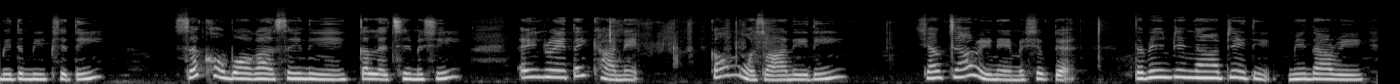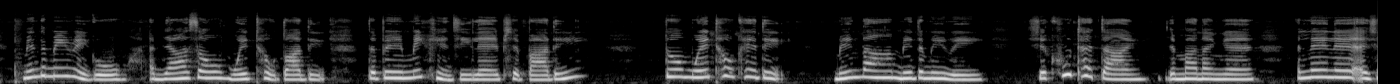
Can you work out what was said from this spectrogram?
မင်းသမီးဖြစ်သည်ဇက်ခုံပေါ်ကဆင်းလျင်ကလတ်ချင်းမရှိအိမ်တွေတိတ်ခါနှင့်ကောင်းမွန်စွာနေသည်ယောက်ျားတွေနဲ့မရှုပ်တဲ့ တပင်ပညာပြည့်သည့်မင်းသားတွေမင်းသမီးတွေကို အများဆုံးမွေးထုတ်သွားသည့်တပင်မိခင်ကြီးလည်းဖြစ်ပါသည်သူမွေးထုတ်ခဲ့သည့်မင်းသားမင်းသမီးတွေယခုထက်တိုင်မြန်မာနိုင်ငံအလင်းလေးအရ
